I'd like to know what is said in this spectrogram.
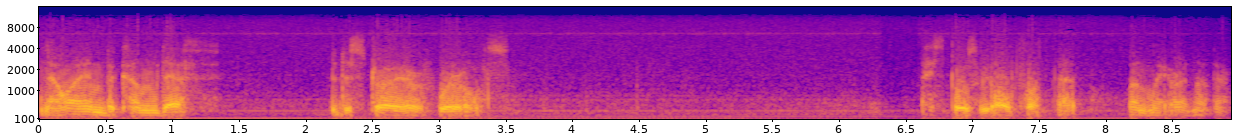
Now I am become death, the destroyer of worlds. I suppose we all thought that one way or another.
